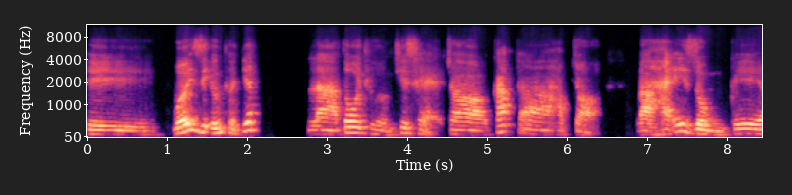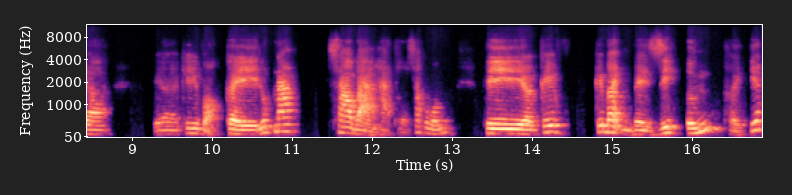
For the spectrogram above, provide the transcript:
thì với dị ứng thời tiết là tôi thường chia sẻ cho các à, học trò là hãy dùng cái à, cái, cái vỏ cây lúc nát sao vàng hạ thổ sắc bóng thì ờ, cái cái bệnh về dị ứng thời tiết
